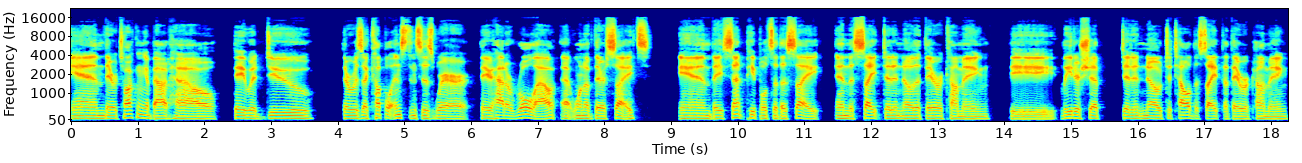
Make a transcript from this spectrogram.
and they were talking about how they would do there was a couple instances where they had a rollout at one of their sites and they sent people to the site and the site didn't know that they were coming. The leadership didn't know to tell the site that they were coming.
